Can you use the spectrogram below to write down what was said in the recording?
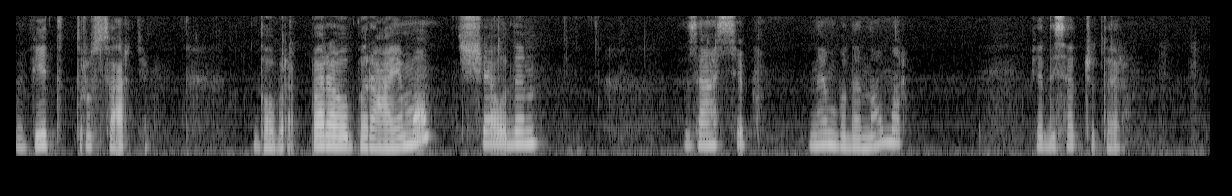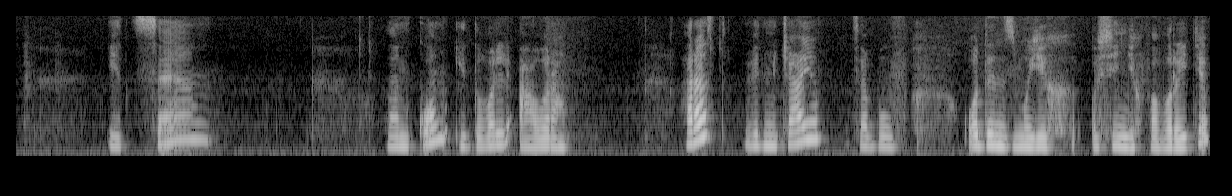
від Трусарді. Добре, переобираємо ще один засіб. Ним буде номер 54. І це ланком Ідоль Аура. Гаразд, відмічаю, це був один з моїх осінніх фаворитів.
